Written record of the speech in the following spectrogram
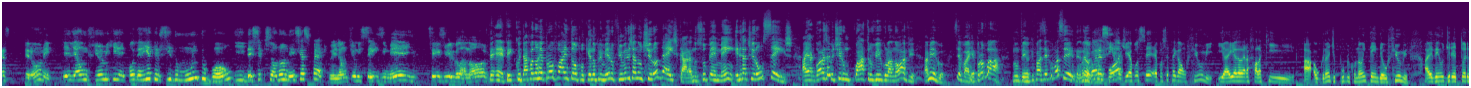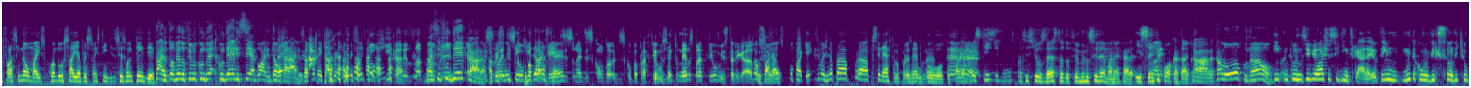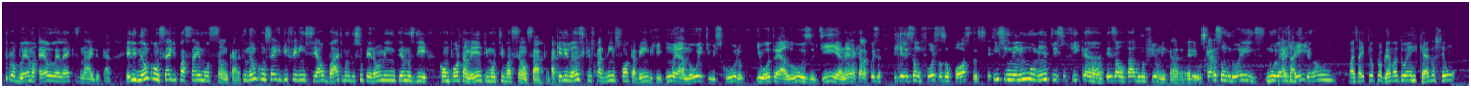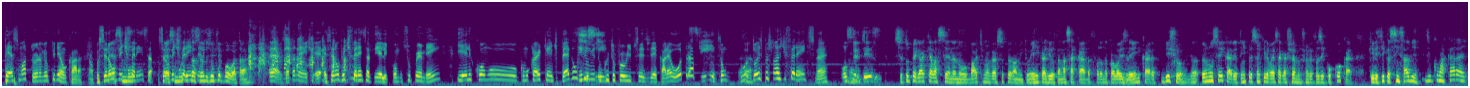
Super-Homem, ele é um filme que poderia ter sido muito bom e decepcionou nesse aspecto. Ele é um filme 6,5, 6,9. Tem- É, tem que cuidar pra não reprovar, então, porque no primeiro filme ele já não tirou 10, cara. No Superman ele já tirou um 6. Aí agora já me tira um 4,9. Amigo, você vai reprovar. Não tem o que fazer com você, entendeu? agora Não- assim, ó, Pode é você, é você pegar um filme e aí a galera fala que a- o grande público não entendeu o filme, aí vem o diretor e fala assim, não, mas quando sair a versão estendida vocês vão entender. Tá, eu tô vendo o filme com, com DLC agora, então, É, caralho. Exatamente, a, a versão estendida... Cara, exatamente, Vai se fuder, cara. Isso A não é versão desculpa estendida, pra games, serve. isso não é desculpa, desculpa pra filmes, muito menos pra filmes, tá ligado? Não, se não é desculpa pra games, imagina pra, pra, pro cinéfilo, por exemplo, Tu, né? tu- tu É. paga mais 15 reais pra assistir os extras do filme no cinema, né, cara? E sem pipoca, tá? Cara, tá louco, não. In- Inclusive, eu acho o seguinte, cara, eu tenho muita convicção de que o problema é o Lelex Snyder, cara. Ele não consegue passar emoção, cara. Tu não consegue diferenciar o Batman do Super-Homem em termos de comportamento e motivação, saca? Aquele lance que os quadrinhos foca bem de que um é a noite, o escuro, e o outro é a luz, o dia, né? Aquela coisa de que eles são forças opostas. Isso em nenhum momento isso fica exaltado no filme, cara. É, Os caras são dois moleques Mas aí- brigão. Mas aí tem o problema do Henry Cavill ser um péssimo ator, na minha opinião, cara. Você não péssimo- vê diferença. Você não vê Péssimo diferença tá sendo gente boa, tá? É, exatamente. É, é, você não vê diferença dele como Superman e ele como, como Clark Kent. Pega o Sim, filme sim. do Christopher Reeve pra vocês verem, cara. É outra. Sim, São É. dois personagens diferentes, né? Com certeza. Se tu pegar aquela cena no Batman vs Super-Homem, que o Henry Cavill tá na sacada falando com a Lois Lane, cara, bicho, eu, eu não sei, cara, eu tenho a impressão que ele vai se agachar no chão e vai fazer cocô, cara. Que ele fica assim, sabe? Com uma cara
